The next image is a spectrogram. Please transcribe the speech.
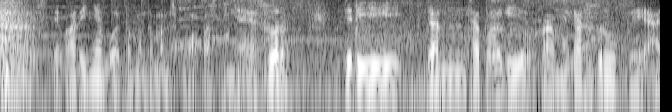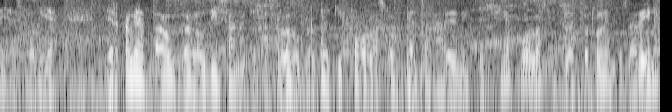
Setiap harinya buat teman-teman semua pastinya ya seluruh jadi dan satu lagi yuk ramaikan grup WA ya seluruh ya. Biar kalian tahu kalau di sana kita selalu berbagi pola slot gacor hari ini khususnya pola slot gacor Olympus hari ini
